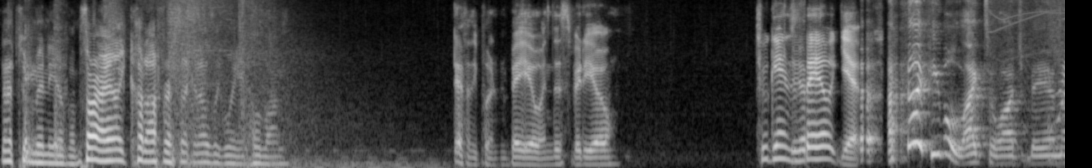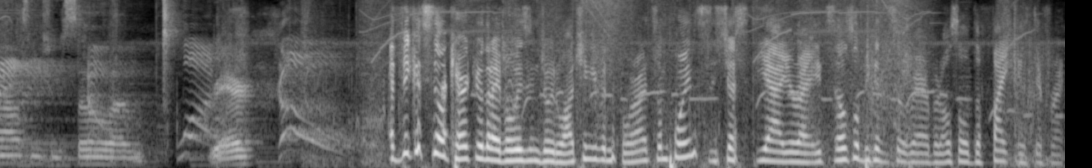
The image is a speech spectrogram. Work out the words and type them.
Not too many of them. Sorry, I like cut off for a second. I was like, wait, hold on. Definitely putting Bayo in this video. Two games Yeah. of Bayo? Yeah. I feel like people like to watch Bam now since she's so um, rare. I think it's still a character that I've always enjoyed watching, even for at some points. It's just, yeah, you're right. It's also because it's so rare, but also the fight is different.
